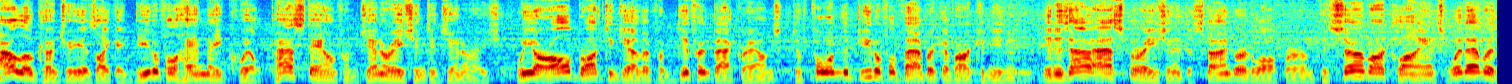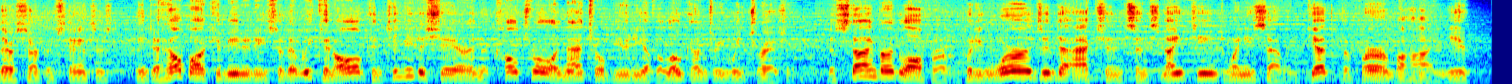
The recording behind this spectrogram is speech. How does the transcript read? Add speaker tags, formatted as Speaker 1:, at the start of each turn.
Speaker 1: Our Low Country is like a beautiful handmade quilt passed down from generation to generation. We are all brought together from different backgrounds to form the beautiful fabric of our community. It is our aspiration at the Steinberg Law Firm to serve our clients, whatever their circumstances, and to help our community so that we can all continue to share in the cultural and natural beauty of the Low Country we treasure. The Steinberg Law Firm, putting words into action since 1927. Get the firm behind you.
